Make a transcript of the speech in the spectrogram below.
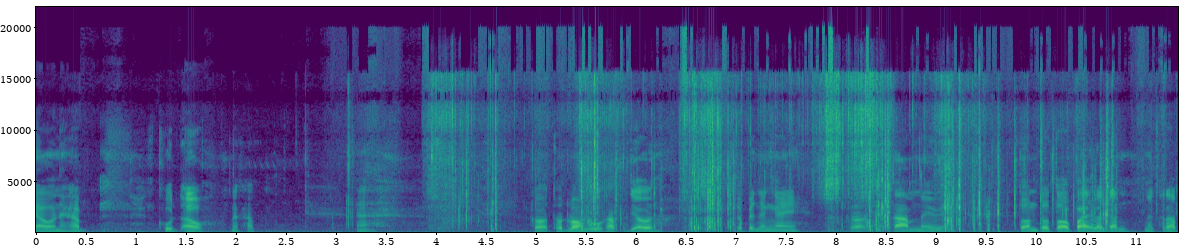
เอานะครับ ขุดเอานะครับก็ทดลองดูครับ เดี๋ยวจะเป็นยังไงก็ติดตามในตอนต่อๆไปแล้วกันนะครับ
